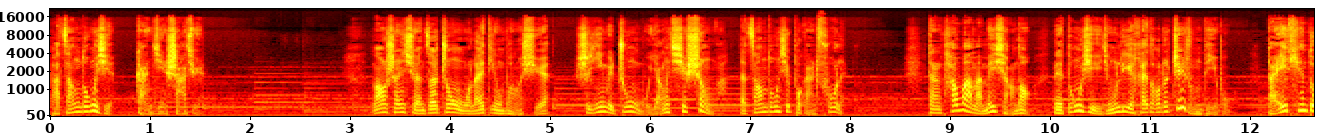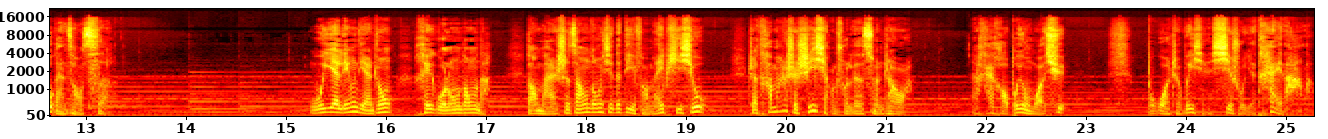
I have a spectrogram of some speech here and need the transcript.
把脏东西赶尽杀绝。老沈选择中午来定望穴，是因为中午阳气盛啊，那脏东西不敢出来。但是他万万没想到，那东西已经厉害到了这种地步，白天都敢造次了。午夜零点钟，黑咕隆咚的，到满是脏东西的地方埋貔貅，这他妈是谁想出来的损招啊？还好不用我去，不过这危险系数也太大了。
